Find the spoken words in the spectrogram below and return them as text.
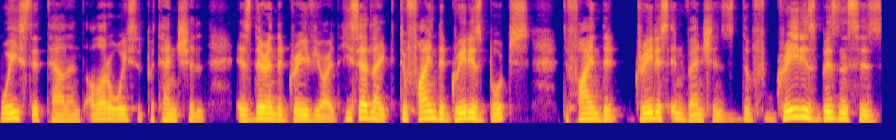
wasted talent, a lot of wasted potential is there in the graveyard? He said, like, to find the greatest books, to find the greatest inventions, the greatest businesses,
